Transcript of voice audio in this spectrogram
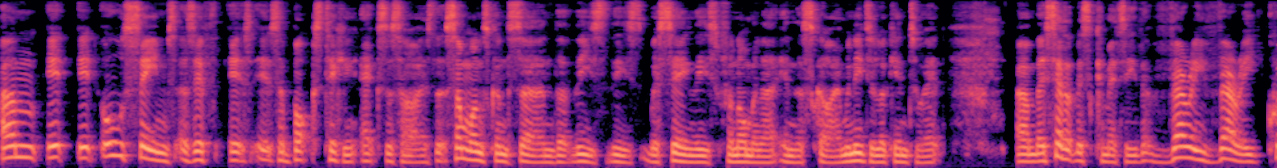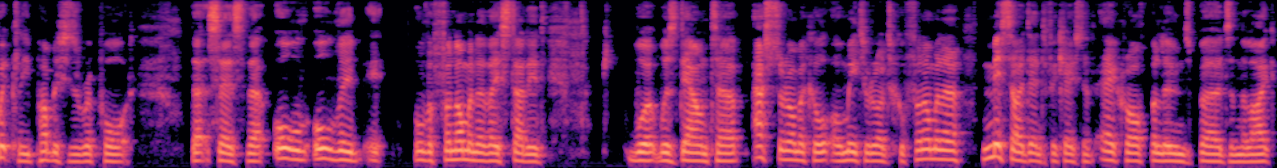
Um, it it all seems as if it's it's a box ticking exercise that someone's concerned that these these we're seeing these phenomena in the sky and we need to look into it. Um, they set up this committee that very very quickly publishes a report that says that all all the it, all the phenomena they studied were, was down to astronomical or meteorological phenomena, misidentification of aircraft, balloons, birds, and the like,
